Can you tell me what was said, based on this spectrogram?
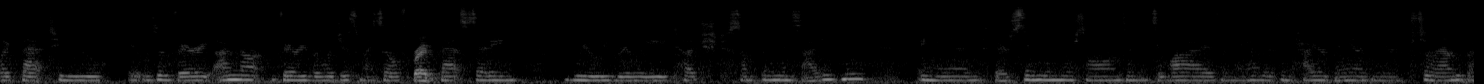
like that too, it was a very, I'm not very religious myself, but Right. that setting really, really touched something inside of me. And they're singing their songs and it's live, and they have this entire band, and you're surrounded by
